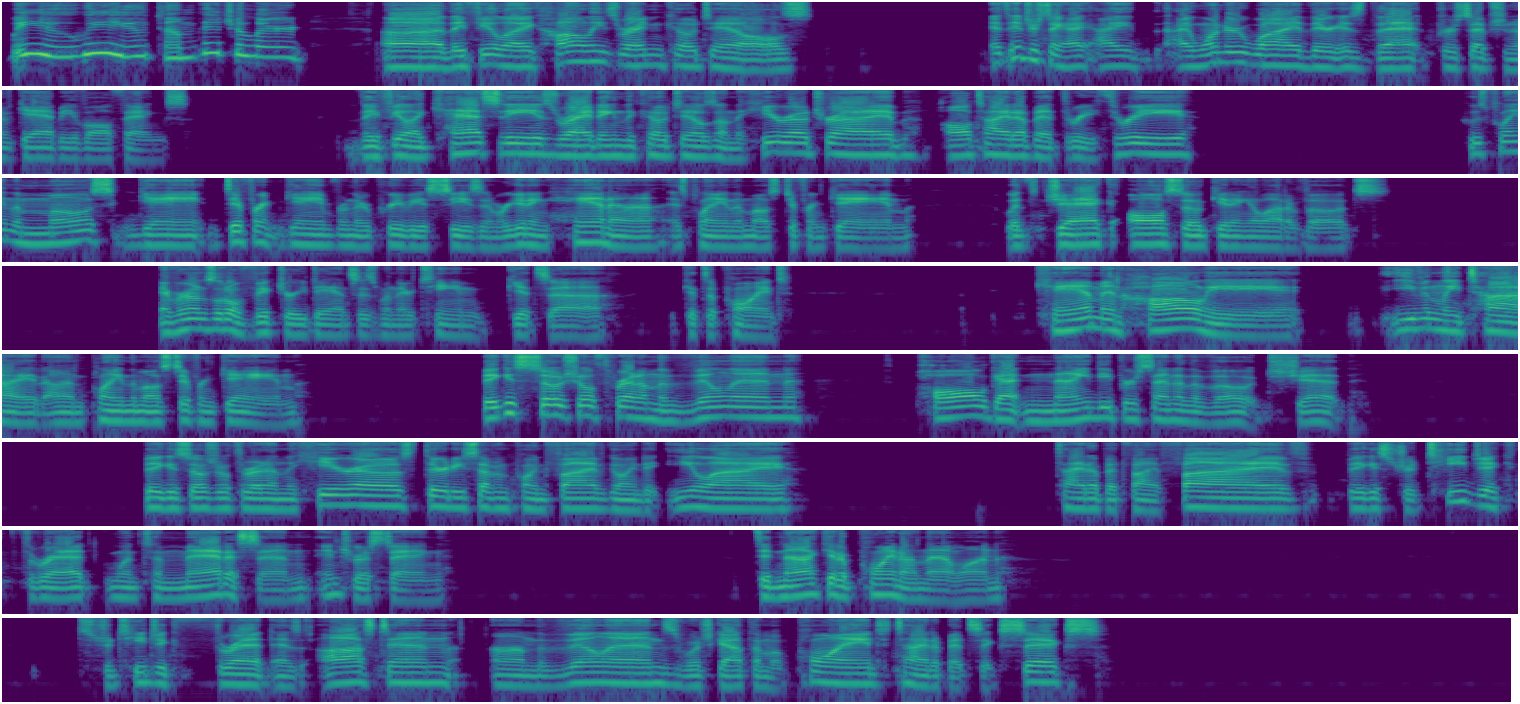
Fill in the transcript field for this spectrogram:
Wee you, wee dumb bitch alert. Uh, they feel like Holly's riding coattails. It's interesting. I, I I wonder why there is that perception of Gabby of all things. They feel like Cassidy is riding the coattails on the hero tribe, all tied up at 3 3. Who's playing the most game different game from their previous season? We're getting Hannah is playing the most different game, with Jack also getting a lot of votes. Everyone's little victory dances when their team gets a gets a point. Cam and Holly evenly tied on playing the most different game. Biggest social threat on the villain. Paul got 90% of the vote. Shit. Biggest social threat on the heroes. 37.5 going to Eli. Tied up at 5 5. Biggest strategic threat went to Madison. Interesting. Did not get a point on that one. strategic threat as Austin on the villains, which got them a point, tied up at 6 6.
